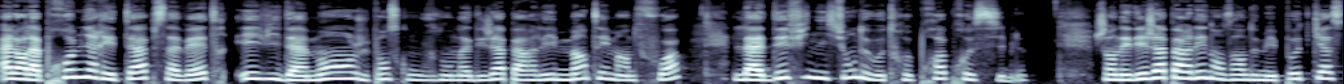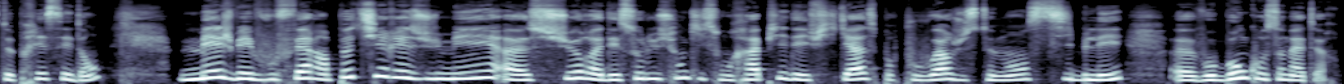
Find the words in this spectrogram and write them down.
Alors la première étape, ça va être évidemment, je pense qu'on vous en a déjà parlé maintes et maintes fois, la définition de votre propre cible. J'en ai déjà parlé dans un de mes podcasts précédents, mais je vais vous faire un petit résumé euh, sur des solutions qui sont rapides et efficaces pour pouvoir justement cibler euh, vos bons consommateurs.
